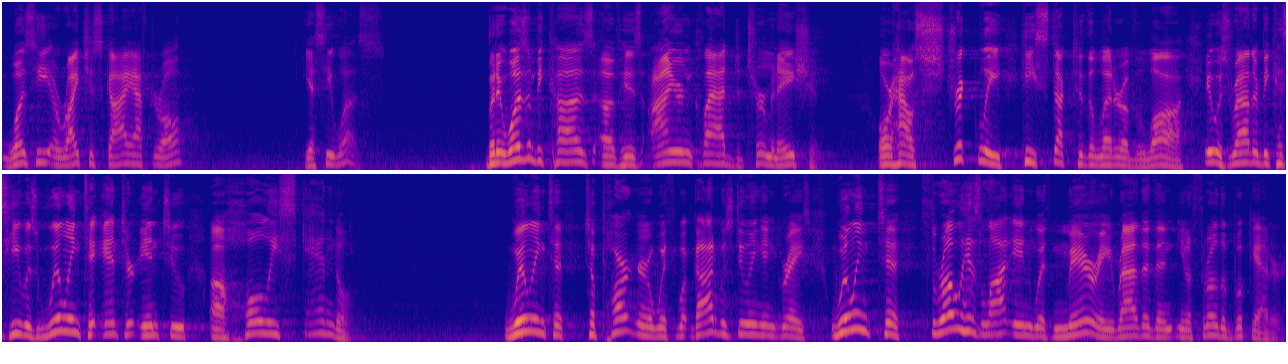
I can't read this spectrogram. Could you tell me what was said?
was he a righteous guy after all? Yes, he was. But it wasn't because of his ironclad determination or how strictly he stuck to the letter of the law. It was rather because he was willing to enter into a holy scandal, willing to, to partner with what God was doing in grace, willing to throw his lot in with Mary rather than you know, throw the book at her.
